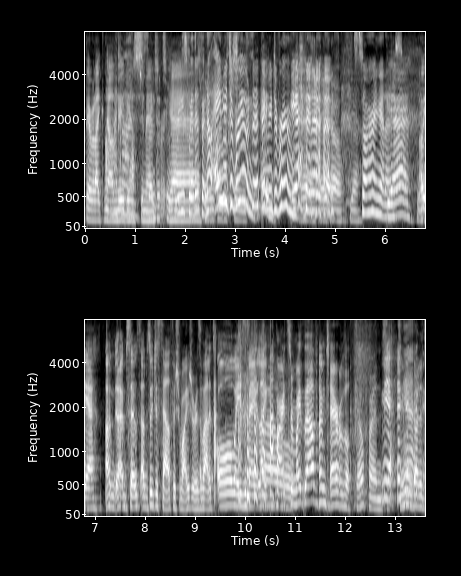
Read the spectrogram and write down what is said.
they were like, no, Oh movie God. has to be made. Send it to yeah. Reese Witherspoon. No, Oh, Amy she's De Bhrún. Amy De Bhrún. Yeah. There you go, yeah. Starring in it. Yeah. Oh yeah. I'm, I'm so I'm such a selfish writer as well. It's always about like parts for myself. I'm terrible. Girlfriends, Yeah. do what Yeah. you got to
